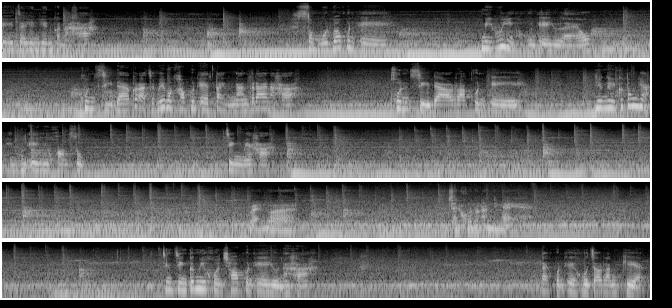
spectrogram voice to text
เอใจเย็นๆก่อนนะคะ สมมุติว่าคุณเอ มีผู้หญิงของคุณเออยู่แล้ว คุณสีดาก็อาจจะไม่บังคับคุณเอแต่งงานก็ได้นะคะ คุณสีดารักคุณเอ ยังไงก็ต้องอยากเห็นคุณเอมีความสุข จริงไหมคะ แหวนว่า ฉันควรต้องทำยังไง จริงๆ ก็มีคนชอบคุณเออยู่นะคะ แต่คุณเอคงจะรังเกียจ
